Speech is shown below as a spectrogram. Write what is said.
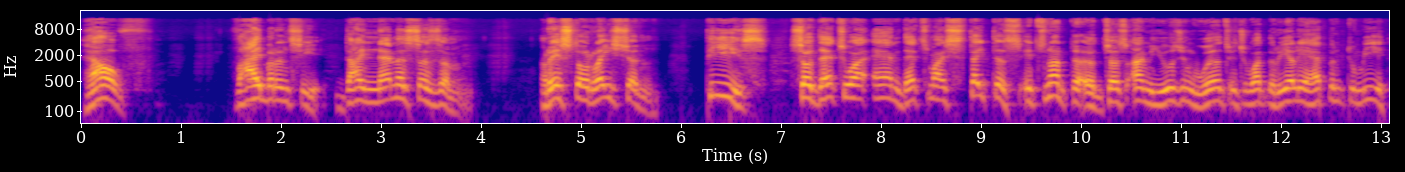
health, vibrancy, dynamicism, restoration, peace. So that's who I am. That's my status. It's not uh, just I'm using words, it's what really happened to me.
